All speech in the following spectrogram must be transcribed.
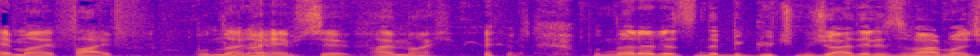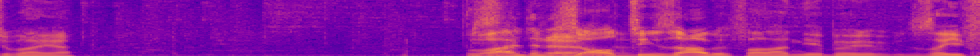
MI5 bunlar, Bunlar hep, hepsi MI. bunlar arasında bir güç mücadelesi var mı acaba ya? Vardır Biz herhalde. 600 abi falan diye böyle zayıf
